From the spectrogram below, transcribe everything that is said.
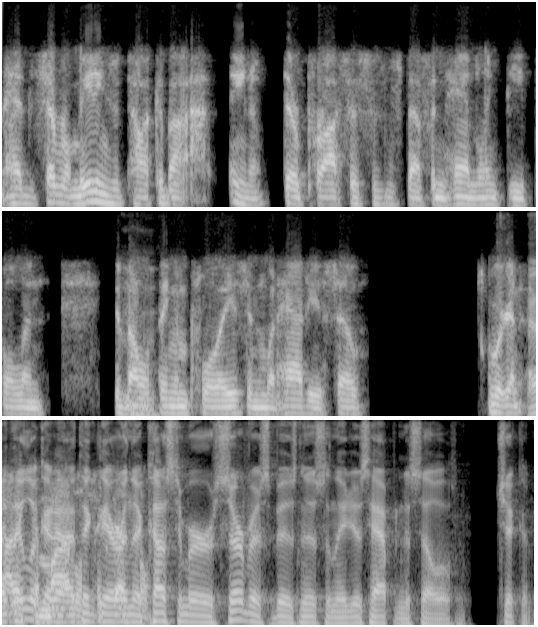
had several meetings to talk about you know their processes and stuff and handling people and developing mm-hmm. employees and what have you. So we're going to. They look at. I think they're in the customer service business and they just happen to sell chicken.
